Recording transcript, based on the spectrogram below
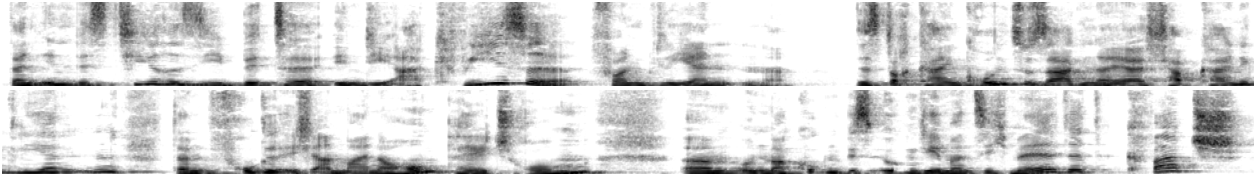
dann investiere sie bitte in die Akquise von Klienten. Das ist doch kein Grund zu sagen, naja, ich habe keine Klienten, dann fruggel ich an meiner Homepage rum ähm, und mal gucken, bis irgendjemand sich meldet. Quatsch.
